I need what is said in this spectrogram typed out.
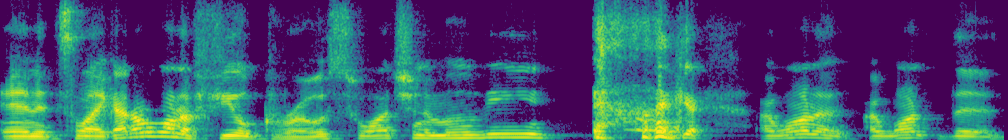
and it's like I don't want to feel gross watching a movie. like I want to, I want the,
